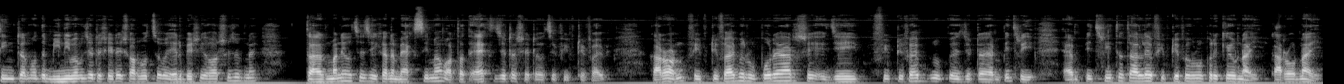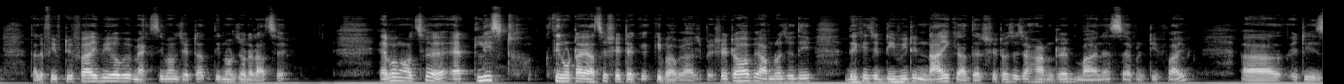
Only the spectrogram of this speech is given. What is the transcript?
তিনটার মধ্যে মিনিমাম যেটা, সেটাই সর্বোচ্চ এর বেশি হওয়ার সুযোগ নেই। তার মানে হচ্ছে যে এখানে ম্যাক্সিমাম অর্থাৎ এক্স যেটা, সেটা হচ্ছে ফিফটি ফাইভ কারণ ফিফটি ফাইভের উপরে আর সে যেই ফিফটি ফাইভ গ্রুপে যেটা এমপি থ্রি এমপি থ্রি তো তাহলে ফিফটি ফাইভের উপরে কেউ নাই, কারও নাই। তাহলে ফিফটি ফাইভই হবে ম্যাক্সিমাম যেটা তিনজনের আছে। এবং হচ্ছে অ্যাটলিস্ট তিনোটায় আছে, সেটাকে কীভাবে আসবে? সেটা হবে আমরা যদি দেখি যে ডিভিডি নাই কাদের, সেটা হচ্ছে যে hundred minus seventy five it is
